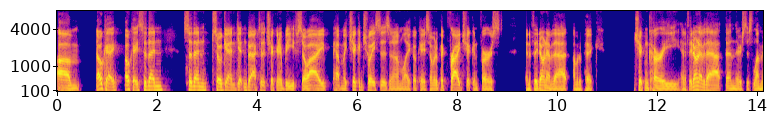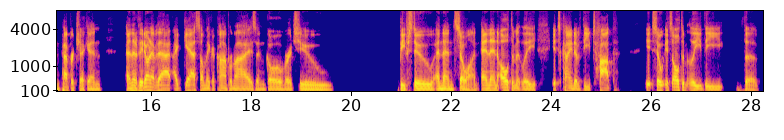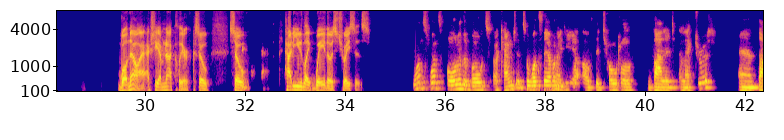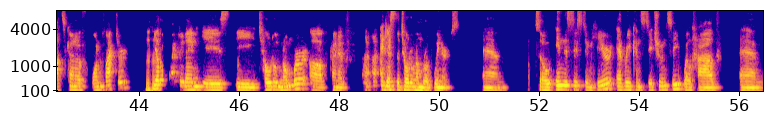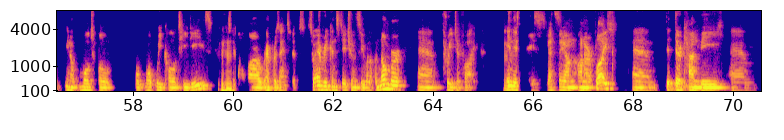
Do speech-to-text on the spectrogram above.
Um, okay. Okay. So then so then so again getting back to the chicken or beef so i have my chicken choices and i'm like okay so i'm going to pick fried chicken first and if they don't have that i'm going to pick chicken curry. And if they don't have that, then there's this lemon pepper chicken. And then if they don't have that, I guess I'll make a compromise and go over to beef stew and then so on. And then ultimately it's kind of the top it, so it's ultimately the the well no, I actually I'm not clear. So so how do you like weigh those choices? Once once all of the votes are counted, so once they have an idea of the total valid electorate. And that's kind of one factor. Mm-hmm. The other factor then is the total number of kind of, I guess, the total number of winners. Um, so in the system here, every constituency will have, um, you know, multiple what we call TDs, mm-hmm. so our representatives. So every constituency will have a number, um, three to 5 mm-hmm. In this case, let's say on, on our flight, um, th- there can be, um,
